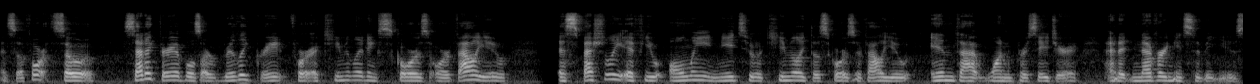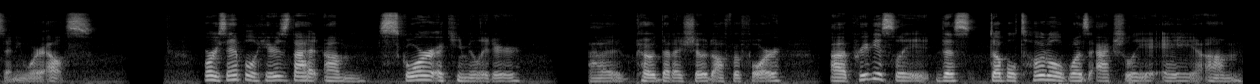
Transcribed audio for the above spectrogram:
and so forth. So static variables are really great for accumulating scores or value, especially if you only need to accumulate the scores of value in that one procedure, and it never needs to be used anywhere else. For example, here's that um, score accumulator uh, code that I showed off before. Uh, previously, this double total was actually a um,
